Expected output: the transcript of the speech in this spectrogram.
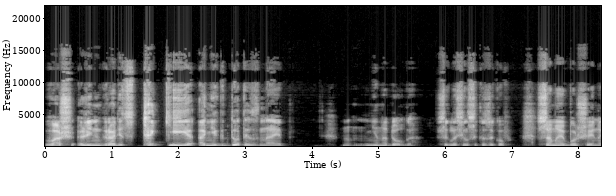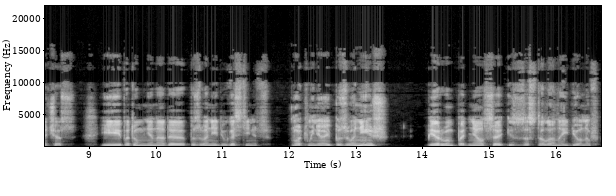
Ваш ленинградец такие анекдоты знает. Ненадолго, — согласился Казаков. — Самое большее на час. И потом мне надо позвонить в гостиницу. — Вот меня и позвонишь. Первым поднялся из-за стола Найденов.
